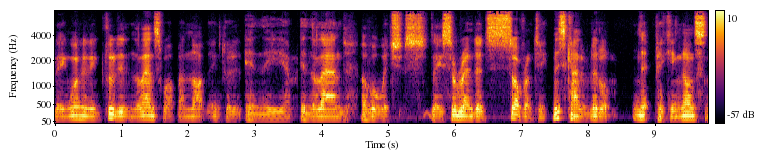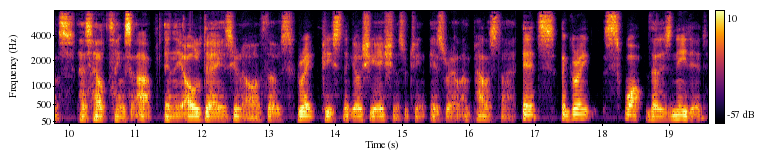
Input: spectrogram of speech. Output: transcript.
being wanted included in the land swap and not included in the um, in the land over which they surrendered sovereignty. This kind of little nitpicking nonsense has held things up in the old days, you know, of those great peace negotiations between Israel and Palestine. It's a great swap that is needed,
